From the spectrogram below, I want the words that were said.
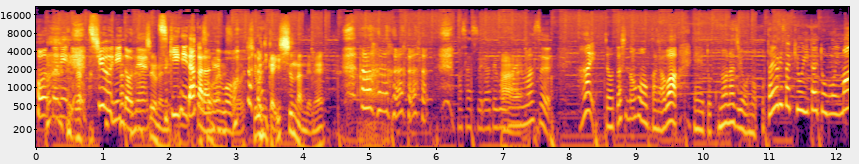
本当に週2とね 月2だからねもう。週2回一瞬なんでね。もうさすがでございます。はい、じゃあ私の方からは、えー、とこのラジオのお便り先を言いたいと思います。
